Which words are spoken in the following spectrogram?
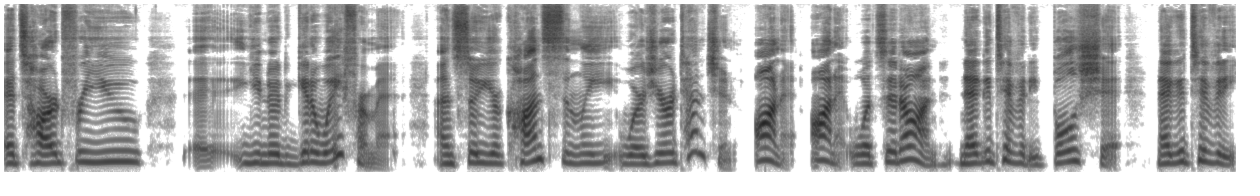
it's hard for you uh, you know to get away from it and so you're constantly, where's your attention? On it, on it. What's it on? Negativity, bullshit, negativity,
